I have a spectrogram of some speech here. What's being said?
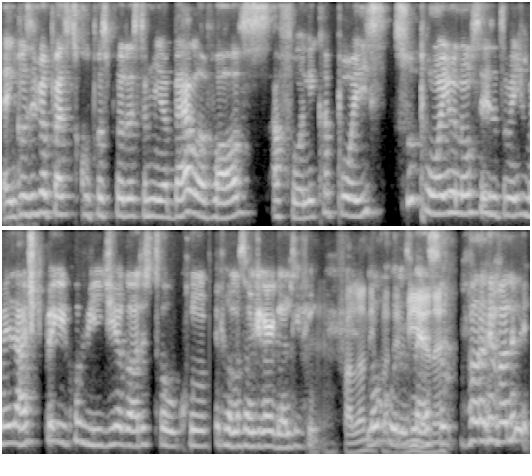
É, inclusive, eu peço desculpas por essa minha bela voz afônica, pois suponho, não sei exatamente, mas acho que peguei Covid e agora estou com inflamação de garganta, enfim. É, Falando Loucuras, em pandemia, né? né? Falando em pandemia.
